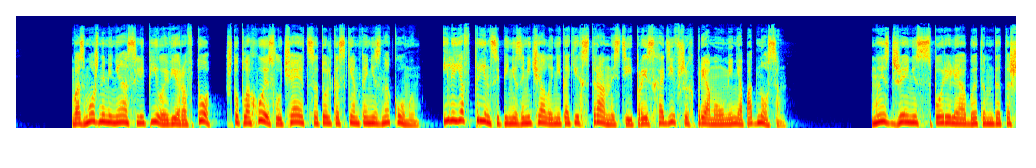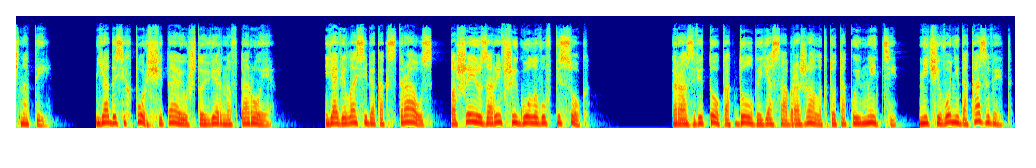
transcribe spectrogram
Возможно, меня ослепила вера в то, что плохое случается только с кем-то незнакомым. Или я в принципе не замечала никаких странностей, происходивших прямо у меня под носом. Мы с Дженнис спорили об этом до тошноты. Я до сих пор считаю, что верно второе. Я вела себя как страус, по шею зарывший голову в песок. Разве то, как долго я соображала, кто такой Мэтти, ничего не доказывает?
